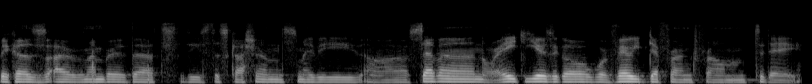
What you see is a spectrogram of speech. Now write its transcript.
because I remember that these discussions maybe uh, seven or eight years ago were very different from today.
